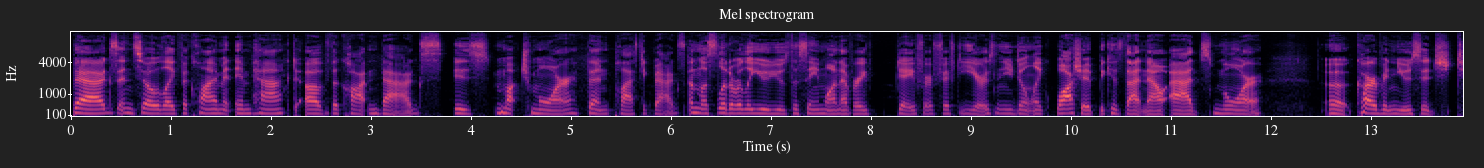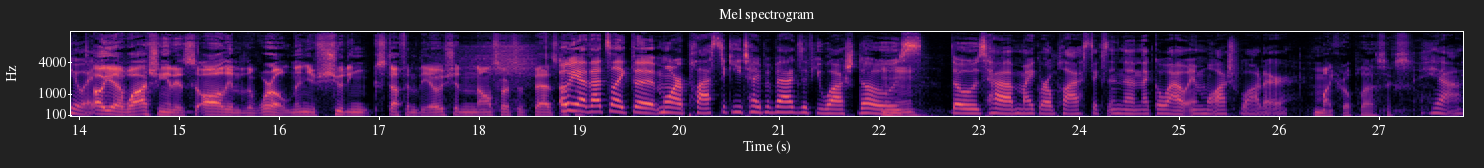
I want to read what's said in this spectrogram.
bags. And so, like, the climate impact of the cotton bags is much more than plastic bags, unless literally you use the same one every day for 50 years and you don't like wash it because that now adds more uh, carbon usage to it. Oh yeah, washing it is all the end of the world. And then you're shooting stuff into the ocean and all sorts of bad stuff. Oh yeah, that's like the more plasticky type of bags. If you wash those, Mm-hmm. those have microplastics in them that go out and wash water. microplastics. Yeah,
